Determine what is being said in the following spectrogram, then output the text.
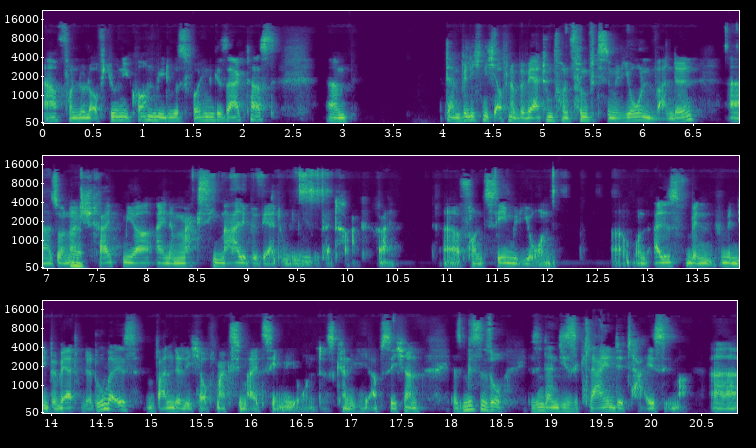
ja, von null auf Unicorn, wie du es vorhin gesagt hast. Ähm, dann will ich nicht auf einer Bewertung von 15 Millionen wandeln, äh, sondern ja. schreib mir eine maximale Bewertung in diesen Vertrag rein äh, von 10 Millionen. Ähm, und alles, wenn, wenn die Bewertung darüber ist, wandle ich auf maximal 10 Millionen. Das kann ich nicht absichern. Das ist ein bisschen so, das sind dann diese kleinen Details immer. Äh,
